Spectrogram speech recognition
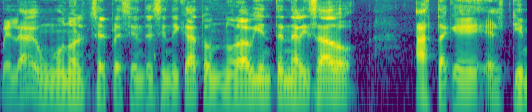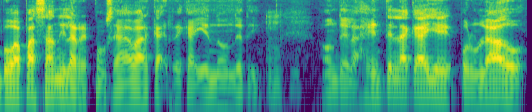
¿verdad? Un honor ser presidente del sindicato, no lo había internalizado hasta que el tiempo va pasando y la responsabilidad va ca- recayendo donde ti. Donde la gente en la calle, por un lado,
